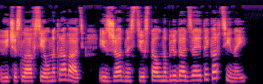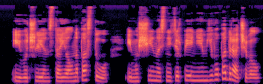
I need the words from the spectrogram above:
Вячеслав сел на кровать и с жадностью стал наблюдать за этой картиной. Его член стоял на посту, и мужчина с нетерпением его подрачивал.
